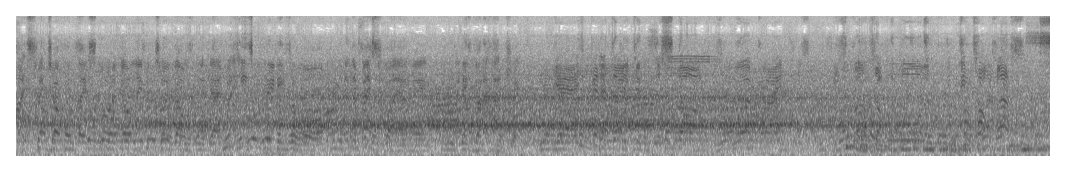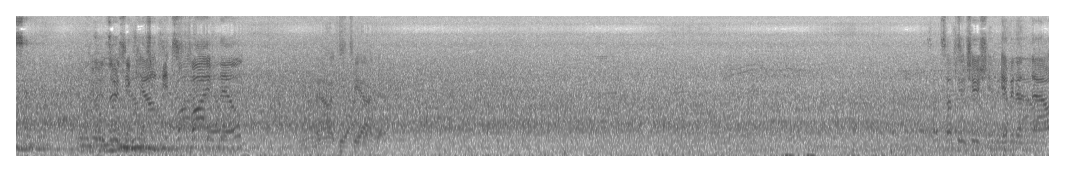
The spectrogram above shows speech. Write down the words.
might switch off if they've scored a goal, even two goals in the game, but he's greedy for more, in the best way, I mean, and he's got a hat-trick. Yeah, he's been a danger from the start. His work rate, his, his runs off the ball, and he's been top class. Good losing count, it's 5-0. Now it's Thiago. Substitution imminent now.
